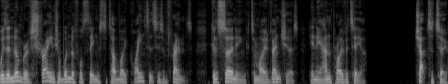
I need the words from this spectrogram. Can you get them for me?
with a number of strange and wonderful things to tell my acquaintances and friends concerning to my adventures in the Anne Privateer. Chapter 2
